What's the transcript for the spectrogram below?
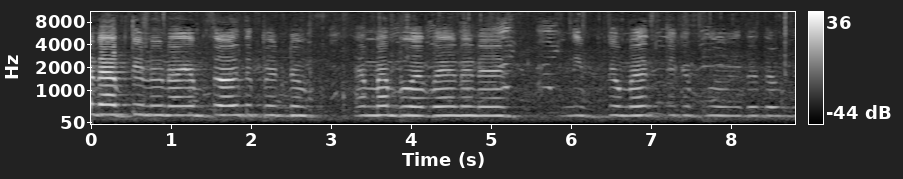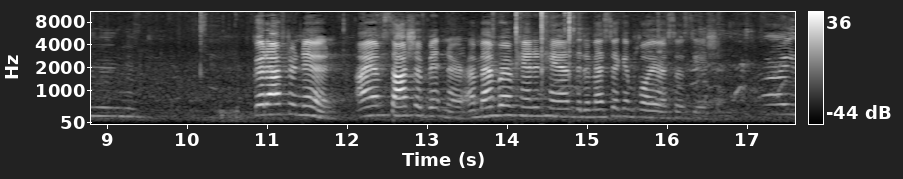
Good afternoon. I am Sascha Bittner, a member of Hand in Hand, the Domestic Employees Association. Good afternoon. I am Sascha Bittner, a member of Hand in Hand, the Domestic Employer Association. I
